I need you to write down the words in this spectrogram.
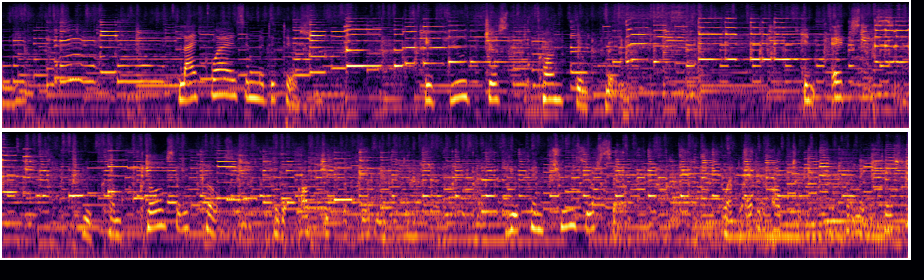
remain. likewise in meditation, if you just contemplate in ecstasy, object of meditation. You can choose yourself whatever object for meditation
